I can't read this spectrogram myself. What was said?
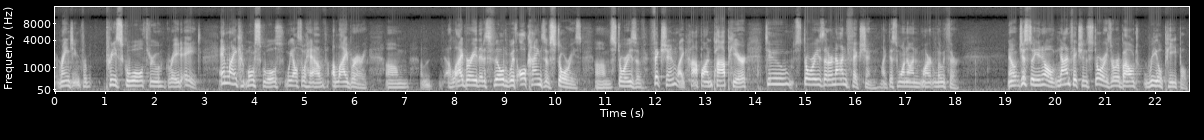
ranging from preschool through grade 8. And like most schools, we also have a library. Um, a library that is filled with all kinds of stories. Um, stories of fiction, like Hop on Pop here, to stories that are nonfiction, like this one on Martin Luther. Now, just so you know, nonfiction stories are about real people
